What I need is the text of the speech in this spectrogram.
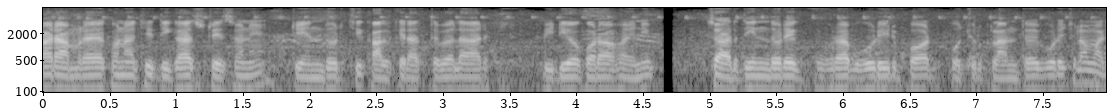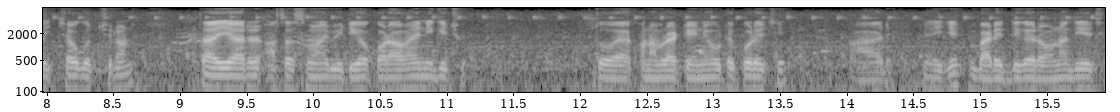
আর আমরা এখন আছি দীঘা স্টেশনে। ট্রেন ধরছি, কালকে রাত্রেবেলা আর ভিডিও করা হয়নি। চার দিন ধরে ঘোরাঘুরির পর প্রচুর ক্লান্ত হয়ে পড়েছিলাম, আর ইচ্ছাও করছিল না। তাই আর আসার সময় ভিডিও করা হয়নি কিছু। তো এখন আমরা ট্রেনে উঠে পড়েছি। আর এই যে বাড়ির দিকে রওনা দিয়েছি।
